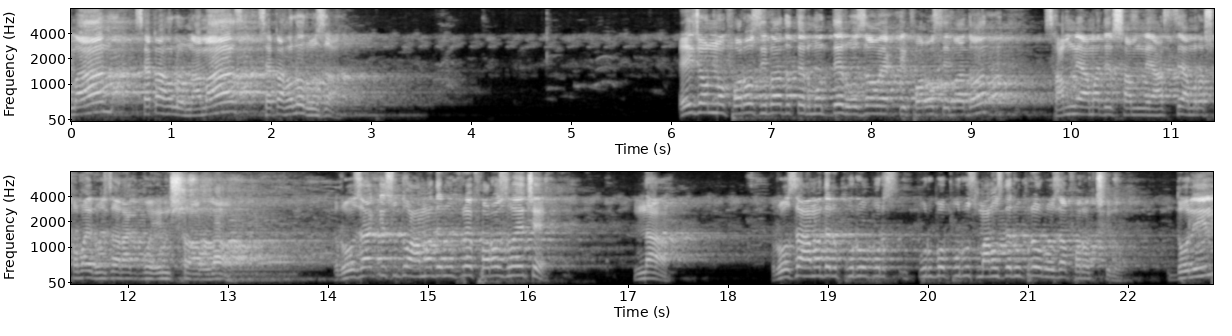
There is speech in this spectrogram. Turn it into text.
ইমান সেটা হলো নামাজ, সেটা হলো রোজা। এই জন্য ফরজ ইবাদতের মধ্যে রোজাও একটি ফরজ ইবাদত। সামনে আমাদের সামনে আসছে, আমরা সবাই রোজা রাখব ইনশাআল্লাহ। রোজা কি শুধু আমাদের উপরে ফরজ হয়েছে? না। রোজা আমাদের পূর্বপুরুষ পূর্বপুরুষ মানুষদের উপরেও রোজা ফরজ ছিল দলিল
